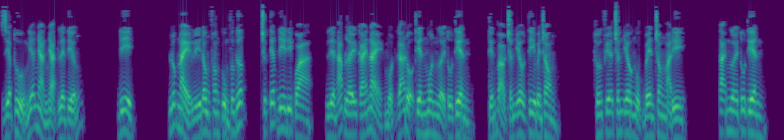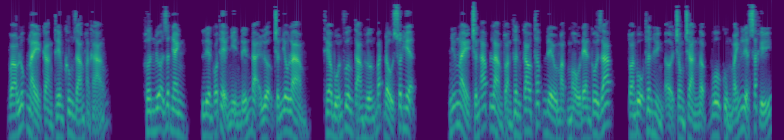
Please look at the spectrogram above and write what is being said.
Diệp thủ nghĩa nhàn nhạt lên tiếng. Đi. Lúc này lý đông phong cùng phương thức trực tiếp đi đi qua, liền áp lấy cái này một gã độ thiên môn người tu tiên, tiến vào trấn yêu ti bên trong. Hướng phía trấn yêu ngục bên trong mà đi. Tại người tu tiên, vào lúc này càng thêm không dám phản kháng hơn nữa rất nhanh liền có thể nhìn đến đại lượng chấn yêu làm theo bốn phương tám hướng bắt đầu xuất hiện. Những này chấn áp làm toàn thân cao thấp đều mặc màu đen khôi giáp toàn bộ thân hình ở trong tràn ngập vô cùng mãnh liệt sắc khí.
